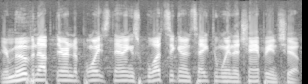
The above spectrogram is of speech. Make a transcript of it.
You're moving up there in the point standings. What's it going to take to win the championship?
